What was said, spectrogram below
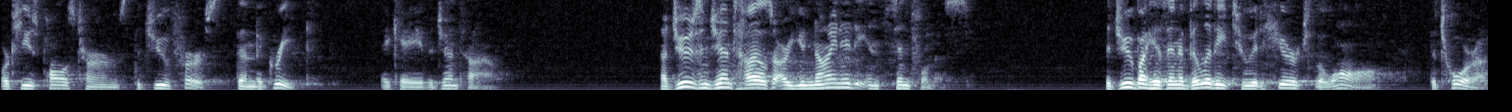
Or to use Paul's terms, the Jew first, then the Greek, aka the Gentile. Now, Jews and Gentiles are united in sinfulness. The Jew by his inability to adhere to the law, the Torah,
